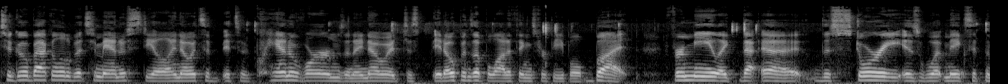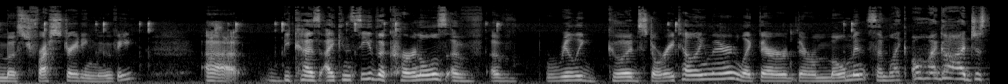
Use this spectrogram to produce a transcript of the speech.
to go back a little bit to Man of Steel, I know it's a it's a can of worms, and I know it just it opens up a lot of things for people, but for me, like that, uh, the story is what makes it the most frustrating movie, uh, because I can see the kernels of of really good storytelling there. Like there there are moments I'm like, oh my god, just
